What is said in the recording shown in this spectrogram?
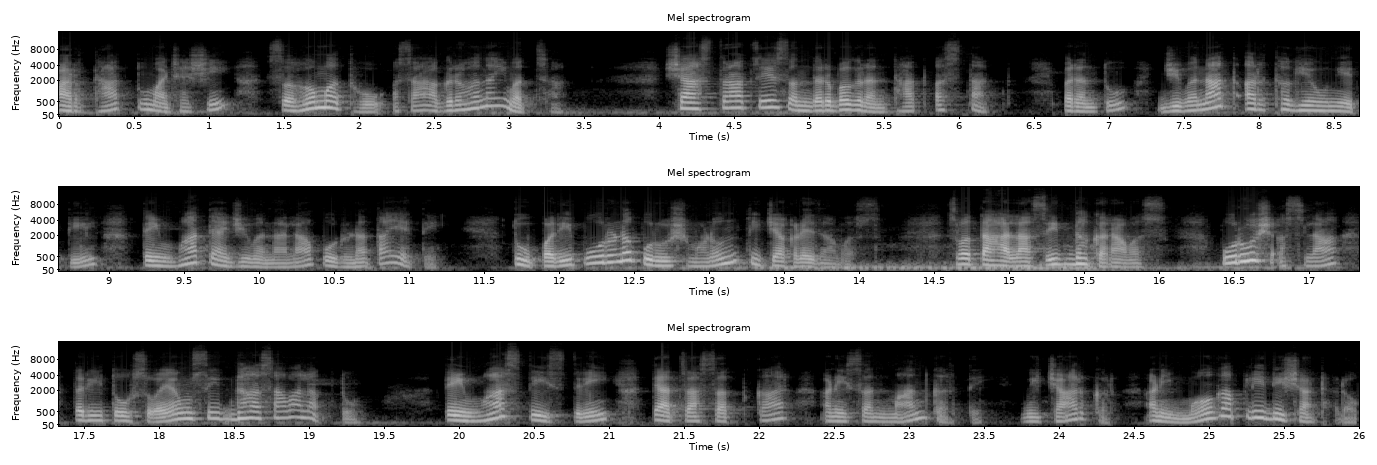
अर्थात तू माझ्याशी सहमत हो असा आग्रह नाही वत्सा. शास्त्राचे संदर्भ ग्रंथात असतात परंतु जीवनात अर्थ घेऊन येतील तेव्हा त्या जीवनाला पूर्णता येते. तू परिपूर्ण पुरुष म्हणून तिच्याकडे जावंस. स्वतःला सिद्ध करावंस. पुरुष असला तरी तो स्वयंसिद्ध असावा लागतो. तेव्हाच ती स्त्री त्याचा सत्कार आणि सन्मान करते. विचार कर आणि मग आपली दिशा ठरव.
